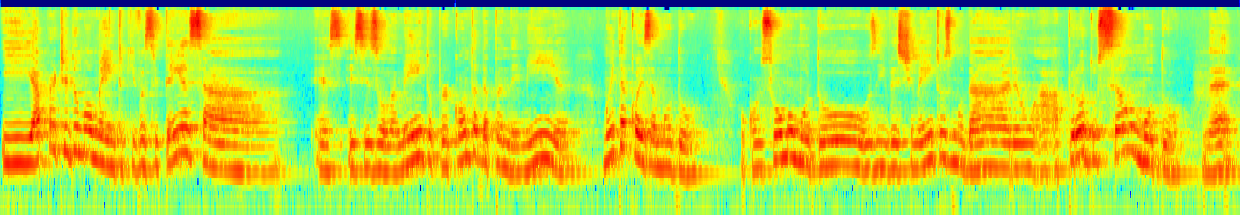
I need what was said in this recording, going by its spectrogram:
E a partir do momento que você tem essa, esse isolamento por conta da pandemia, muita coisa mudou. O consumo mudou, os investimentos mudaram, a, a produção mudou, né?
